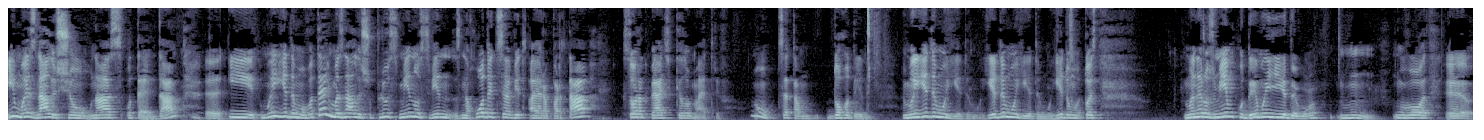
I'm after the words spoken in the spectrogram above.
І ми знали, що у нас отель. Да? Е, І ми їдемо в отель. Ми знали, що плюс-мінус він знаходиться від аеропорта 45 кілометрів. Ну, це там до години. Ми їдемо, їдемо, їдемо, їдемо, їдемо. Тобто ми не розуміємо, куди ми їдемо. Вот. Е,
